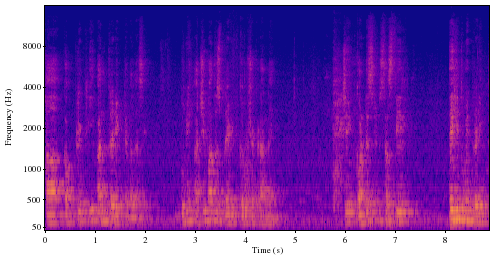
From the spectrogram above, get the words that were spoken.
हा कम्प्लिटली अनप्रेडिक्टेबल असेल. तुम्ही अजिबातच प्रेडिक्ट करू शकणार नाही. जे कॉन्टेस्टंट्स असतील तेही तुम्ही प्रेडिक्ट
